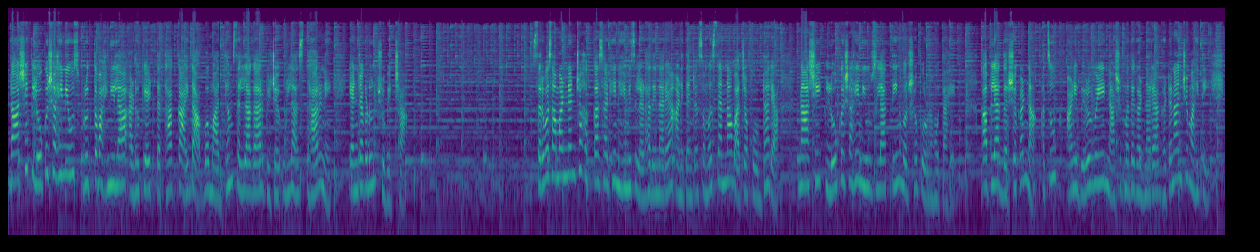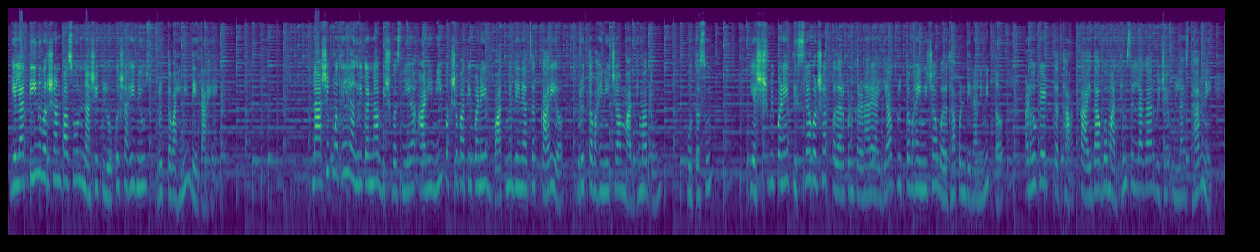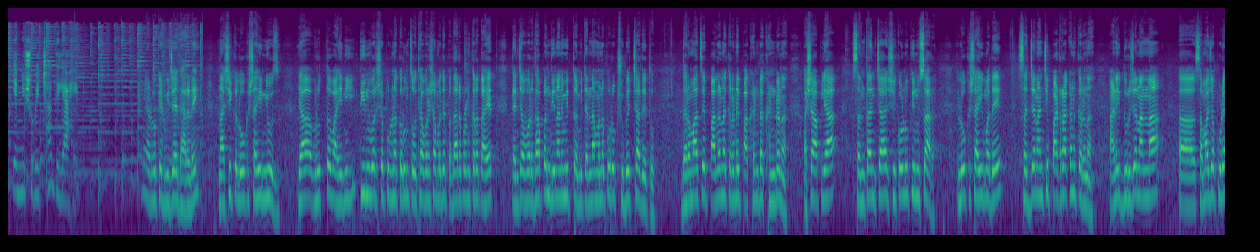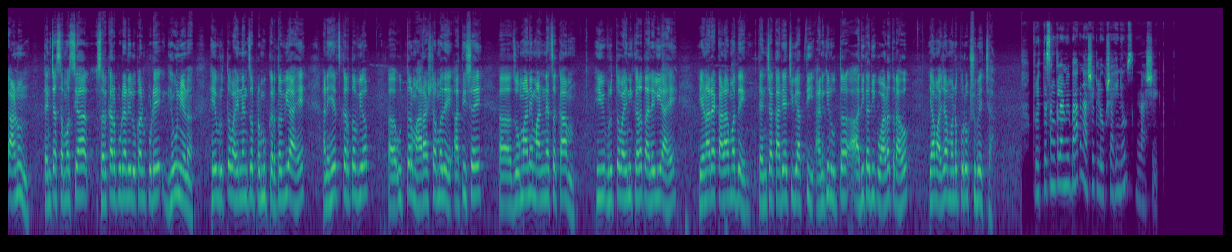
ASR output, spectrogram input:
नाशिक लोकशाही न्यूज वृत्तवाहिनीला ॲडव्होकेट तथा कायदा व माध्यम सल्लागार विजय उल्हास धारणे यांच्याकडून शुभेच्छा. सर्वसामान्यांच्या हक्कासाठी नेहमीच लढा देणाऱ्या आणि त्यांच्या समस्यांना वाचा फोडणाऱ्या नाशिक लोकशाही न्यूजला तीन वर्ष पूर्ण होत आहेत. आपल्या दर्शकांना अचूक आणि वेळोवेळी नाशिकमध्ये घडणाऱ्या घटनांची माहिती गेल्या तीन वर्षांपासून नाशिक लोकशाही न्यूज वृत्तवाहिनी देत आहे. नाशिकमधील नागरिकांना विश्वसनीय आणि निपक्षपातीपणे बातम्या देण्याचं कार्य वृत्तवाहिनीच्या माध्यमातून होत असून यशस्वीपणे तिसऱ्या वर्षात पदार्पण करणाऱ्या या वृत्तवाहिनीच्या वर्धापन दिनानिमित्त ॲडव्होकेट तथा कायदा व माध्यम सल्लागार विजय उल्हास धारणे यांनी शुभेच्छा दिल्या आहेत. मी ॲडव्होकेट विजय धारणे नाशिक लोकशाही न्यूज या वृत्तवाहिनी तीन वर्ष पूर्ण करून चौथ्या वर्षामध्ये पदार्पण करत आहेत. त्यांच्या वर्धापन दिनानिमित्त मी त्यांना मनपूर्वक शुभेच्छा देतो. धर्माचे पालन करणे पाखंड खंडणं अशा आपल्या संतांच्या शिकवणुकीनुसार लोकशाहीमध्ये सज्जनांची पाठराखण करणं आणि दुर्जनांना समाजापुढे आणून त्यांच्या समस्या सरकारपुढे आणि लोकांपुढे घेऊन येणं हे वृत्तवाहिन्यांचं प्रमुख कर्तव्य आहे. आणि हेच कर्तव्य उत्तर महाराष्ट्रामध्ये अतिशय जोमाने मांडण्याचं काम ही वृत्तवाहिनी करत आलेली आहे. येणाऱ्या काळामध्ये त्यांच्या कार्याची व्याप्ती आणखीन उत्तर अधिकाधिक वाढत राहो या माझ्या मनपूर्वक शुभेच्छा. वृत्तसंकलन विभाग नाशिक लोकशाही न्यूज नाशिक.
